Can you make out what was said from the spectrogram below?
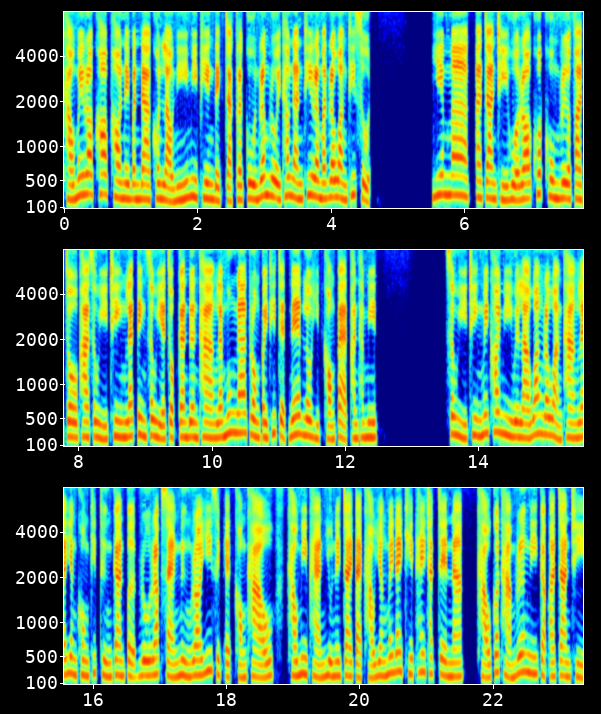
เขาไม่รอบคอบพอในบรรดาคนเหล่านี้มีเพียงเด็กจากตระกูลร่ำรวยเท่านั้นที่ระมัดระวังที่สุด เยี่ยมมาก อาจารย์ฉีหัวเราะควบคุมเรือฟาโจพาสวีทิง และติงเสวียจบการเดินทางและมุ่งหน้าตรงไปที่เจ็ดเนตรโลหิตของแปดพันธมิตร สวีทิงไม่ค่อยมีเวลาว่างระหว่างทางและยังคงคิดถึงการเปิดรูรับแสง 121 ของเขา เขามีแผนอยู่ในใจแต่เขายังไม่ได้คิดให้ชัดเจนนะเขาก็ถามเรื่องนี้กับอาจารย์ฉี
